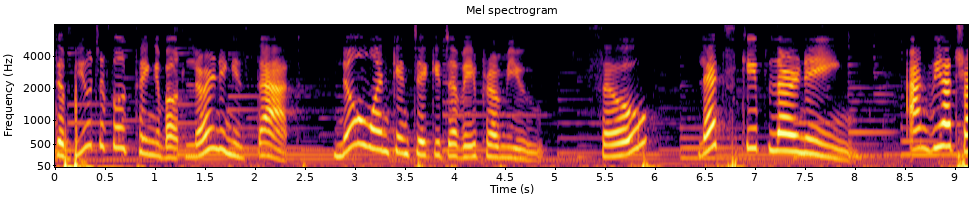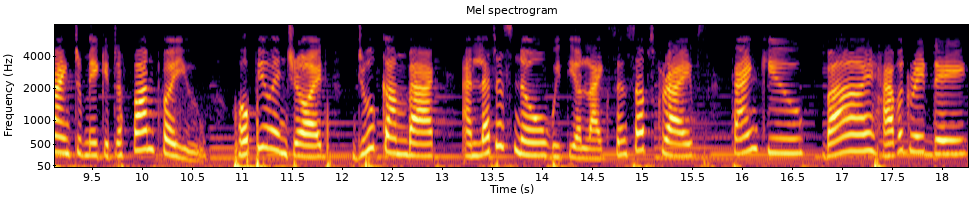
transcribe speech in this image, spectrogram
The beautiful thing about learning is that no one can take it away from you. So, let's keep learning. And we are trying to make it a fun for you. Hope you enjoyed. Do come back and let us know with your likes and subscribes. Thank you. Bye. Have a great day.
